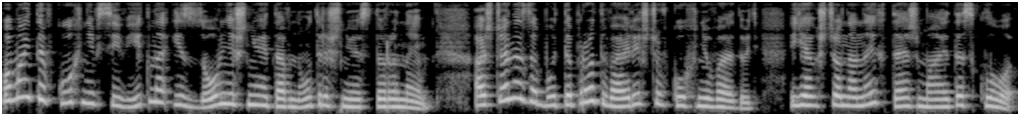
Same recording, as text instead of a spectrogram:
Помийте в кухні всі вікна із зовнішньої та внутрішньої сторони, а ще не забудьте про двері, що в кухню ведуть, якщо на них теж маєте скло.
